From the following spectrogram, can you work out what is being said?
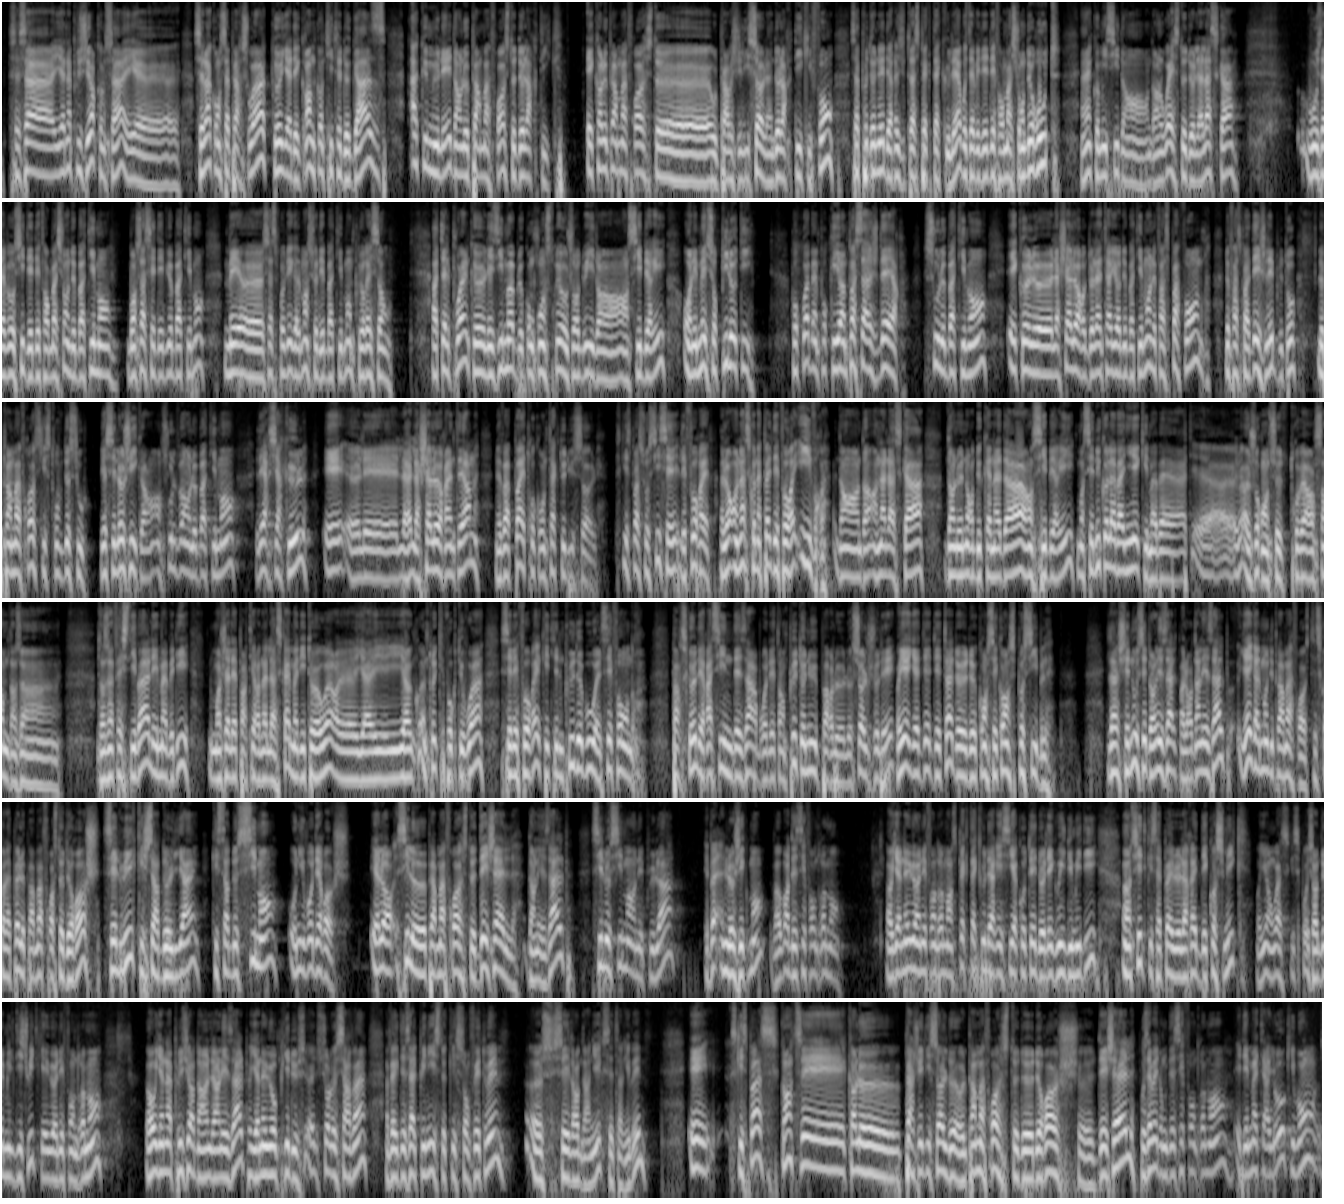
C'est ça, il y en a plusieurs comme ça, et euh, c'est là qu'on s'aperçoit qu'il y a des grandes quantités de gaz accumulées dans le permafrost de l'Arctique. Et quand le permafrost euh, ou le permagélisol hein, de l'Arctique y font, ça peut donner des résultats spectaculaires. Vous avez des déformations de routes, hein, comme ici dans, dans l'ouest de l'Alaska. Vous avez aussi des déformations de bâtiments. Bon, ça c'est des vieux bâtiments, mais euh, ça se produit également sur des bâtiments plus récents. À tel point que les immeubles qu'on construit aujourd'hui en Sibérie, on les met sur pilotis. Pourquoi? Ben Pour qu'il y ait un passage d'air sous le bâtiment et que la chaleur de l'intérieur du bâtiment ne fasse pas fondre, ne fasse pas dégeler plutôt le permafrost qui se trouve dessous. Et c'est logique, hein. en soulevant le bâtiment, l'air circule et euh, la, chaleur interne ne va pas être au contact du sol. Ce qui se passe aussi, c'est les forêts. Alors, on a ce qu'on appelle des forêts ivres en Alaska, dans le nord du Canada, en Sibérie. Moi, c'est Nicolas Vanier qui m'avait... Euh, un jour, on se trouvait ensemble dans un dans un festival et il m'avait dit, moi j'allais partir en Alaska, il m'a dit, tu euh, il y a, y a un, truc qu'il faut que tu vois, c'est les forêts qui tiennent plus debout, elles s'effondrent parce que les racines des arbres n'étant plus tenues par le, sol gelé, vous voyez, il y a des, tas de, de, conséquences possibles. Là, chez nous, c'est dans les Alpes. Alors, dans les Alpes, il y a également du permafrost. C'est ce qu'on appelle le permafrost de roche. C'est lui qui sert de lien, qui sert de ciment au niveau des roches. Et alors, si le permafrost dégèle dans les Alpes, si le ciment n'est plus là, eh bien, logiquement, il va y avoir des effondrements. Alors, il y en a eu un effondrement spectaculaire ici à côté de l'aiguille du Midi, un site qui s'appelle l'arrêt des Cosmiques. Vous voyez, ce qui se passe en 2018 qu'il y a eu un effondrement. Il y en a plusieurs dans, les Alpes. Il y en a eu au pied euh, sur le Cervin avec des alpinistes qui se sont fait tuer. Euh, c'est l'an dernier que c'est arrivé. Ce qui se passe quand quand le pergélisol, de, le permafrost de, de roche euh, dégèle, vous avez donc des effondrements et des matériaux qui vont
